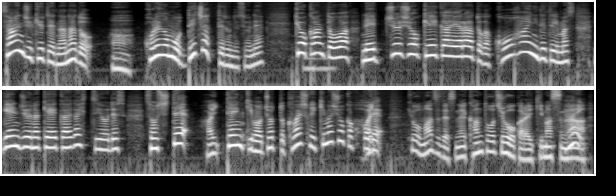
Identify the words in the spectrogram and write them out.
39.7度。うんこれがもう出ちゃってるんですよね。今日関東は熱中症警戒アラートが広範囲に出ています。厳重な警戒が必要です。そして、はい。天気もちょっと詳しくいきましょうか、ここで。はい今日まずですね、関東地方から行きますが、はい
